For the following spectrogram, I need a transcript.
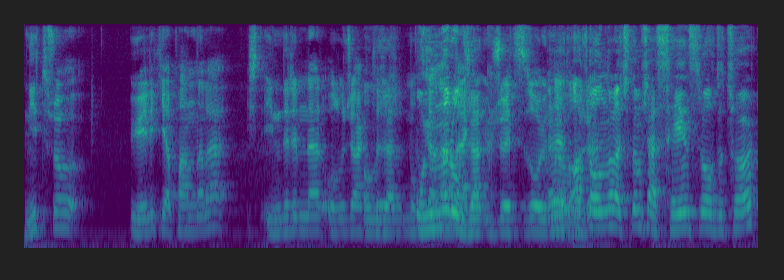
Nitro üyelik yapanlara işte indirimler olacaktır. Olacak. Oyunlar olacak. Ücretsiz oyunlar Evet olacak. hatta onlar açıklamışlar. Saints Row the Third,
